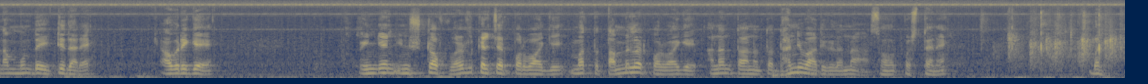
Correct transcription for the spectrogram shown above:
ನಮ್ಮ ಮುಂದೆ ಇಟ್ಟಿದ್ದಾರೆ. ಅವರಿಗೆ Indian Institute of World Culture ಪರವಾಗಿ ಮತ್ತು ತಮ್ಮೆಲ್ಲರ ಪರವಾಗಿ ಅನಂತ ಅನಂತ ಧನ್ಯವಾದಗಳನ್ನು ಸಮರ್ಪಿಸ್ತೇನೆ. ಬನ್ನಿ.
